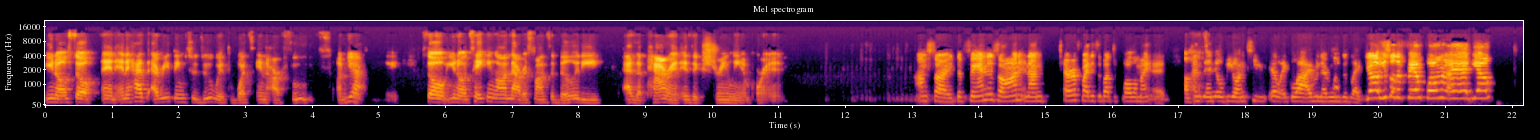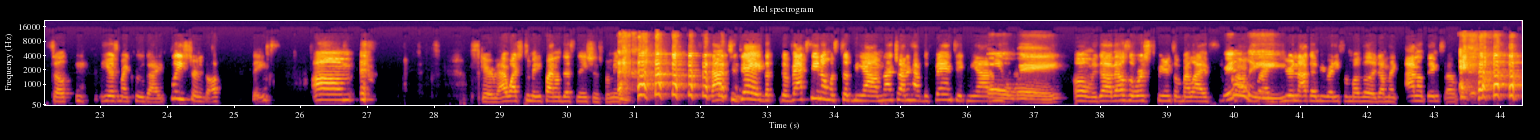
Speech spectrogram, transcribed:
you know. So and and it has everything to do with what's in our foods, unfortunately. Yeah. So you know, taking on that responsibility as a parent is extremely important. I'm sorry, the fan is on, and I'm terrified it's about to fall on my head. Uh-huh. And then it'll be on TV, like live, and everyone's gonna be like, "Yo, you saw the fan falling I had, yo." So here's my crew, guys. Please turn it off. Thanks. Um, scary. I watched too many Final Destinations for me. Not today. The, the vaccine almost took me out. I'm not trying to have the fan take me out. No either. way. Oh my god, that was the worst experience of my life. Really? Like, You're not gonna be ready for motherhood. I'm like, I don't think so.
